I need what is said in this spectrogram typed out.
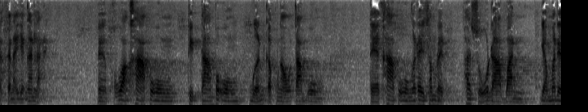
ลักษณะอย่างนั้นแหละเเพราะว่าข้าพระองค์ติดตามพระองค์เหมือนกับเงาตามองค์ แต่ข้าพระองค์ก็ได้สำเร็จพระโสดาบันยังไม่ได้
